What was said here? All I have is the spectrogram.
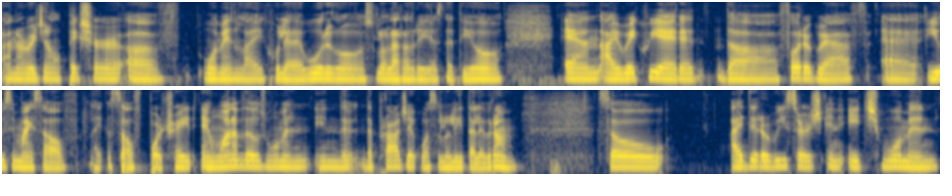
an original picture of women like Julia de Burgos, Lola Rodriguez de Tio, and I recreated the photograph uh, using myself, like a self portrait. And one of those women in the, the project was Lolita Lebron. So I did a research in each woman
